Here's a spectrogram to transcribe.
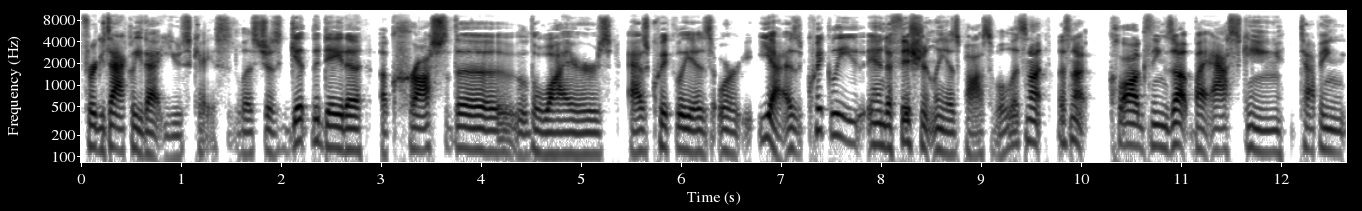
for exactly that use case. Let's just get the data across the the wires as quickly as or yeah, as quickly and efficiently as possible. Let's not let's not clog things up by asking, tapping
